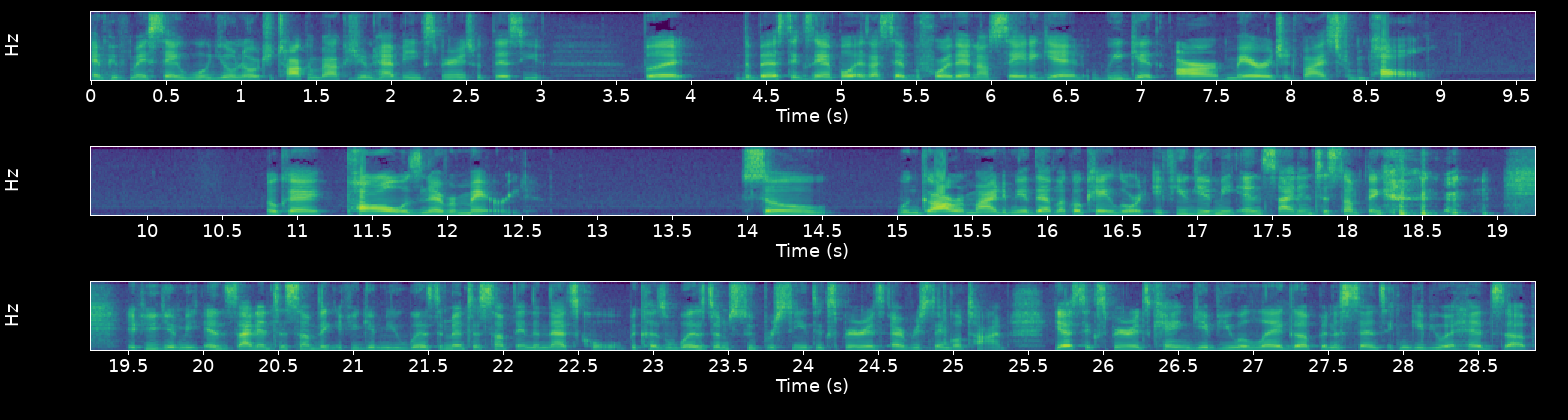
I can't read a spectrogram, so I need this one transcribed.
and people may say, well, you don't know what you're talking about because you don't have any experience with this. You, but the best example, as I said before then, I'll say it again, we get our marriage advice from Paul. Okay? Paul was never married. So when God reminded me of that, like, okay, Lord, if you give me insight into something, if you give me insight into something, if you give me wisdom into something, then that's cool because wisdom supersedes experience every single time. Yes, experience can give you a leg up in a sense, it can give you a heads up,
